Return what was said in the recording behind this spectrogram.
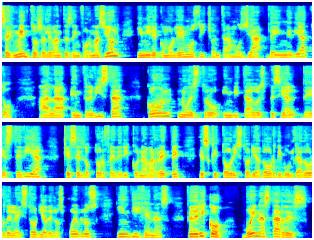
segmentos relevantes de información. Y mire, como le hemos dicho, entramos ya de inmediato a la entrevista con nuestro invitado especial de este día, que es el doctor Federico Navarrete, escritor, historiador, divulgador de la historia de los pueblos indígenas. Federico, buenas tardes.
